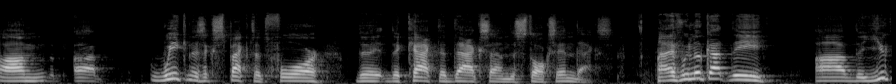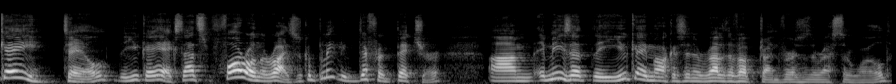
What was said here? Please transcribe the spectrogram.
um, uh, weakness expected for the, the CAC, the DAX and the STOXX index. Now, if we look at the uh, the UK tail, the UKX, that's far on the right. It's a completely different picture. Um, it means that the UK market is in a relative uptrend versus the rest of the world.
